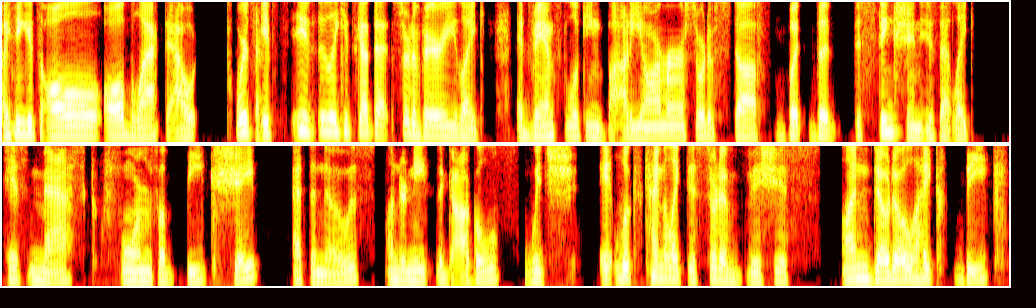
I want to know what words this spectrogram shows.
i think it's all all blacked out where it's Okay. it's it, like it's got that sort of very like advanced looking body armor sort of stuff but the distinction is that like his mask forms a beak shape at the nose underneath the goggles which it looks kind of like this sort of vicious undodo like beak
